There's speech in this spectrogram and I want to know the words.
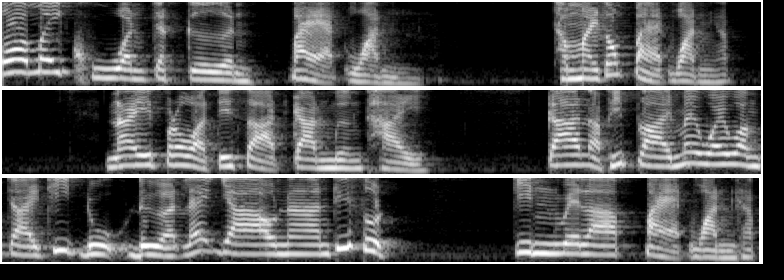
ก็ไม่ควรจะเกิน 8 วันทำไมต้อง 8 วันครับ ในประวัติศาสตร์การเมืองไทย การอภิปรายไม่ไว้วางใจที่ดุเดือดและยาวนานที่สุด กินเวลา 8 วันครับ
